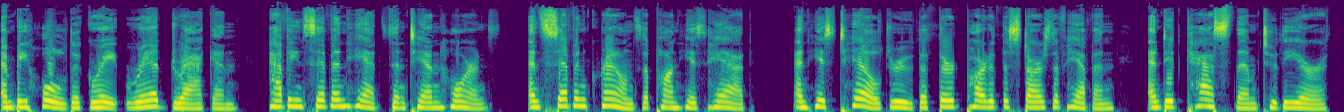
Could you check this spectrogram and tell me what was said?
and behold, a great red dragon, having seven heads and ten horns, and seven crowns upon his head. And his tail drew the third part of the stars of heaven, and did cast them to the earth.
